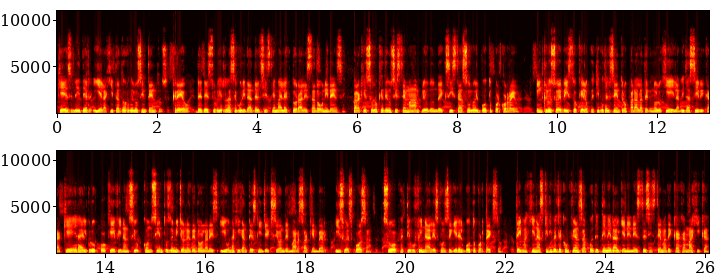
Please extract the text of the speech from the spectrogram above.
que es líder y el agitador de los intentos, creo, de destruir la seguridad del sistema electoral estadounidense, para que solo quede un sistema amplio donde exista solo el voto por correo. Incluso he visto que el objetivo del Centro para la Tecnología y la Vida Cívica, que era el grupo que financió con cientos de millones de dólares y una gigantesca inyección de Mark Zuckerberg y su esposa, su objetivo final es conseguir el voto por texto. ¿Te imaginas qué nivel de confianza puede tener alguien en este sistema de caja mágica,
